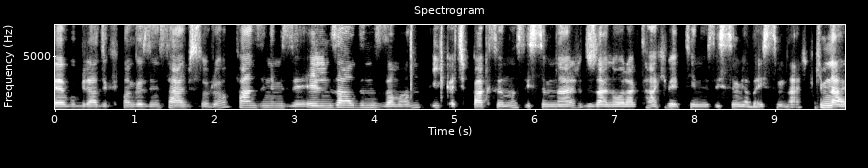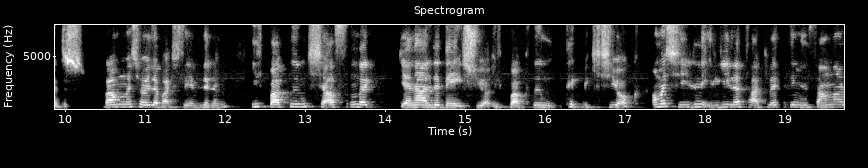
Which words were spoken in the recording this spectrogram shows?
E, bu birazcık magazinsel bir soru. Fanzinimizi elinize aldığınız zaman ilk açıp baktığınız isimler, düzenli olarak takip ettiğiniz isim ya da isimler kimlerdir? Ben buna şöyle başlayabilirim. İlk baktığım kişi aslında genelde değişiyor. İlk baktığım tek bir kişi yok. Ama şiirini ilgiyle takip ettiğim insanlar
